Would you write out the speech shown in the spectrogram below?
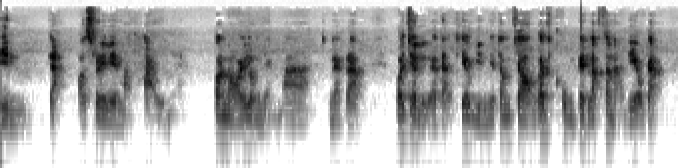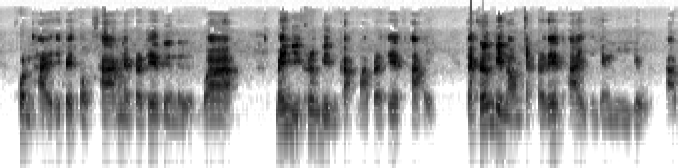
บินจากออสเตรเลียมาไทยเนี่ยก็น้อยลงอย่างมากนะครับก็จะเหลือแต่เที่ยวบินที่ต้องจองก็คงเป็นลักษณะเดียวกับคนไทยที่ไปตกค้างในประเทศอื่นๆ ว่าไม่มีเครื่องบินกลับมาประเทศไทย แต่เครื่องบินออกจากประเทศไทยยังมีอยู่ครับ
